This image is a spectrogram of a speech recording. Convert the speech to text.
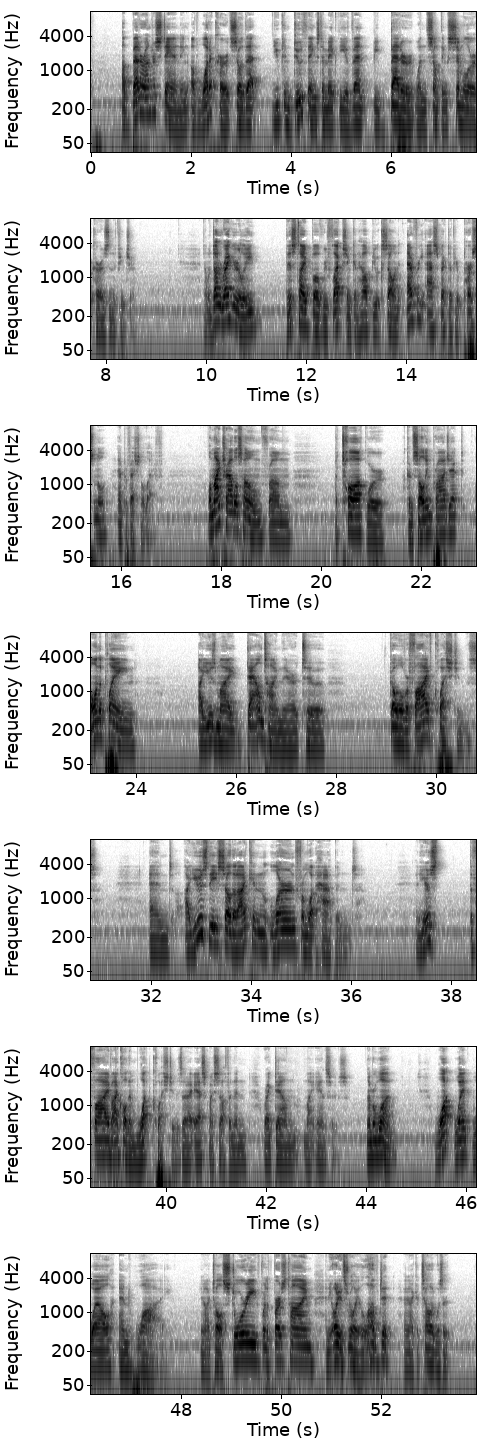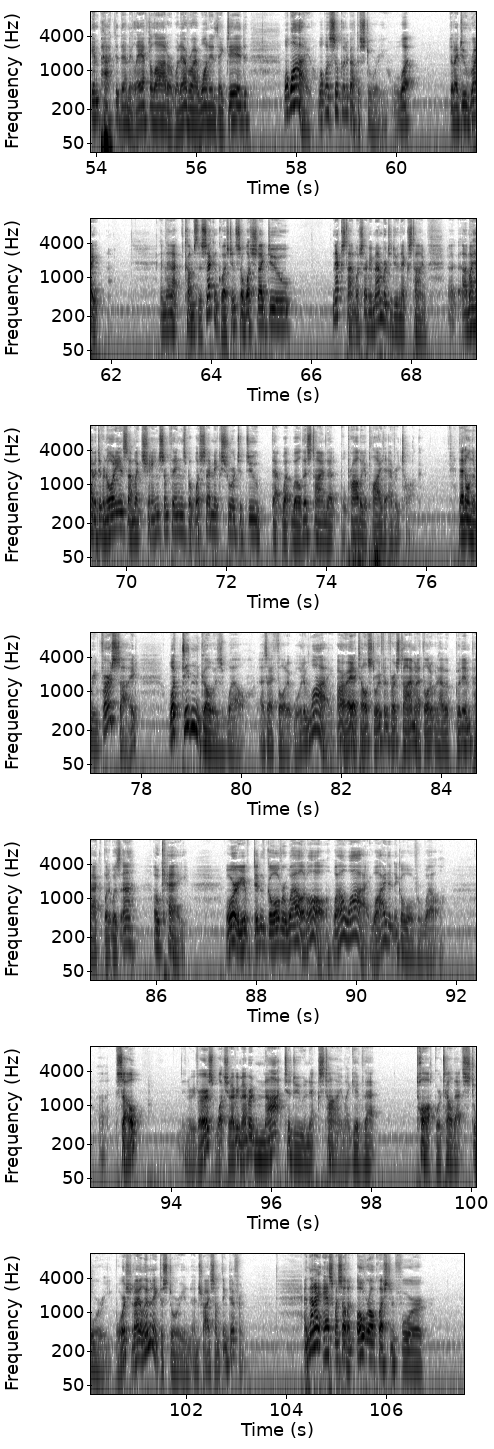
a better understanding of what occurred so that you can do things to make the event be better when something similar occurs in the future. Now, when done regularly, this type of reflection can help you excel in every aspect of your personal and professional life. On my travels home from a talk or a consulting project on the plane, I use my downtime there to go over five questions. And I use these so that I can learn from what happened. And here's the five, I call them what questions that I ask myself and then write down my answers. Number one, what went well and why? You know, I tell a story for the first time, and the audience really loved it, and I could tell it was a, impacted them. They laughed a lot, or whatever I wanted, they did. Well, why? What was so good about the story? What did I do right? And then that comes to the second question. So, what should I do next time? What should I remember to do next time? Uh, I might have a different audience. I might change some things, but what should I make sure to do that went well this time that will probably apply to every talk? Then, on the reverse side, what didn't go as well as I thought it would, and why? All right, I tell a story for the first time, and I thought it would have a good impact, but it was, eh, okay. Or it didn't go over well at all. Well, why? Why didn't it go over well? Uh, so, in the reverse, what should I remember not to do next time I give that talk or tell that story? Or should I eliminate the story and, and try something different? And then I ask myself an overall question for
